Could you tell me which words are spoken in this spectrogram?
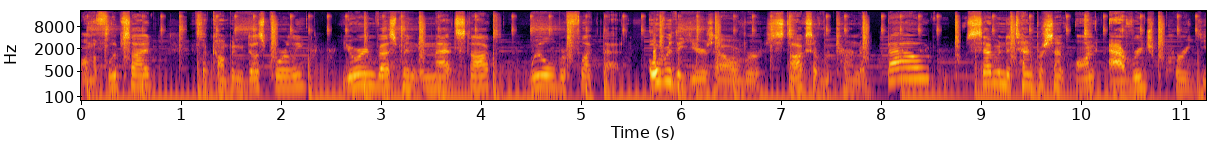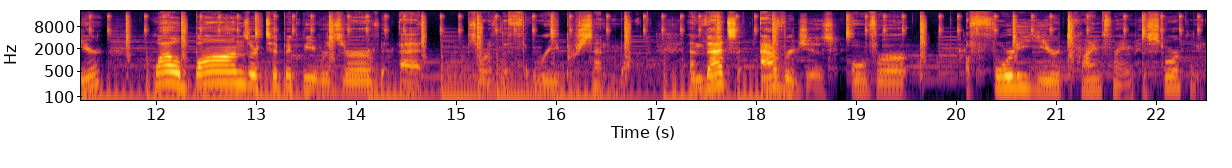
On the flip side, if the company does poorly, your investment in that stock will reflect that. Over the years, however, stocks have returned about 7 to 10% on average per year, while bonds are typically reserved at sort of the 3% mark. And that's averages over a 40 year time frame historically.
